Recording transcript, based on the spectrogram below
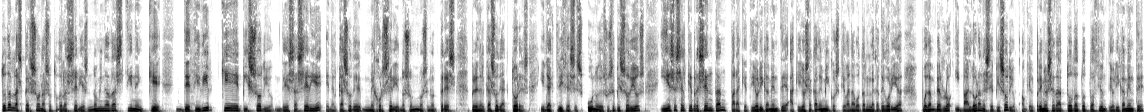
todas las personas o todas las series nominadas tienen que decidir qué episodio de esa serie, en el caso de mejor serie no son uno sino tres, pero en el caso de actores y de actrices es uno de sus episodios y ese es el que presentan para que teóricamente aquellos académicos que van a votar en la categoría puedan verlo y valoran ese episodio. Aunque el premio se da a toda tu actuación teóricamente,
